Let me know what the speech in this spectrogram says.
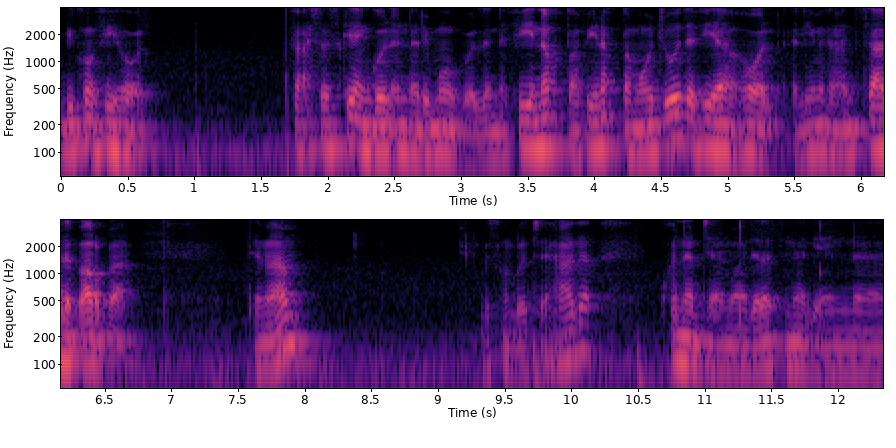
بيكون في hole. فاساس كذا نقول انه ريموفبل لأن في نقطة في نقطة موجودة فيها hole اللي هي مثلا عند سالب أربعة. تمام؟ بس نرجع هذا. وخلنا نرجع لمعادلتنا لأن آه،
